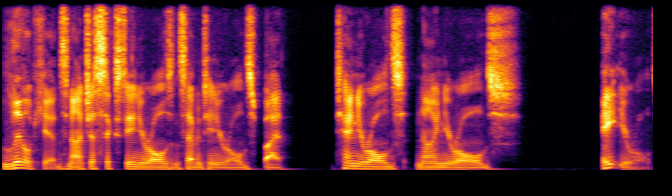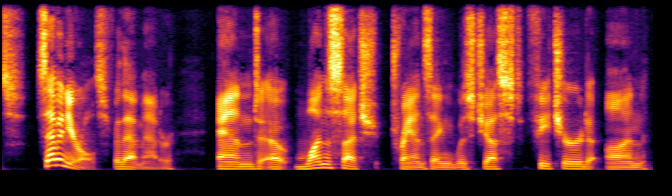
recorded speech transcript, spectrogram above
little kids, not just 16 year olds and 17 year olds, but 10 year olds, nine year olds, eight year olds, seven year olds for that matter. And uh, one such transing was just featured on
